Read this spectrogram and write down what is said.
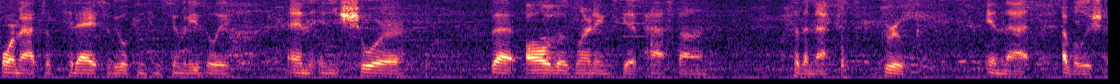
formats of today so people can consume it easily and ensure that all of those learnings get passed on to the next group in that evolution.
